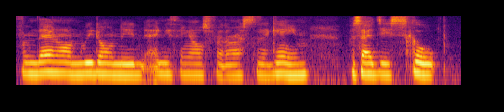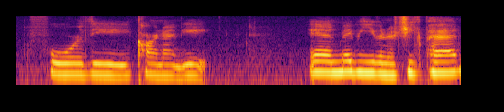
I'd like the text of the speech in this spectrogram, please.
from then on, we don't need anything else for the rest of the game besides a scope for the Kar 98. And maybe even a cheek pad.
